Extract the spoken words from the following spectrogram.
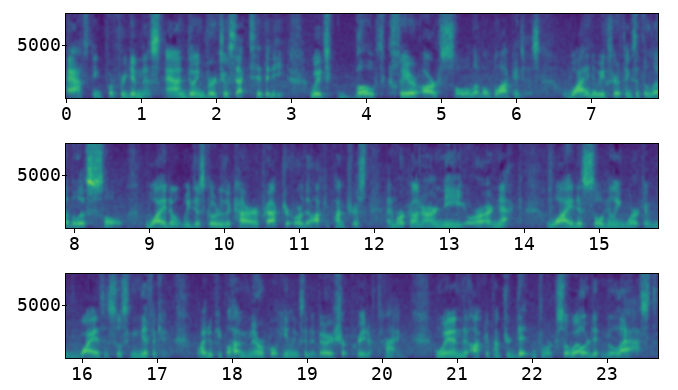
asking for forgiveness and doing virtuous activity, which both clear our soul level blockages. Why do we clear things at the level of soul? Why don't we just go to the chiropractor or the acupuncturist and work on our knee or our neck? Why does soul healing work and why is it so significant? Why do people have miracle healings in a very short period of time when the acupuncture didn't work so well or didn't last?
